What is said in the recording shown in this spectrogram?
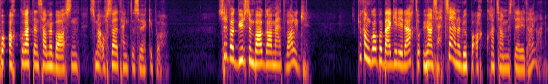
på akkurat den samme basen som jeg også hadde tenkt å søke på. Så det var Gud som bare ga meg et valg. Du kan gå på begge de der to. Uansett så ender du på akkurat samme sted i Thailand.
